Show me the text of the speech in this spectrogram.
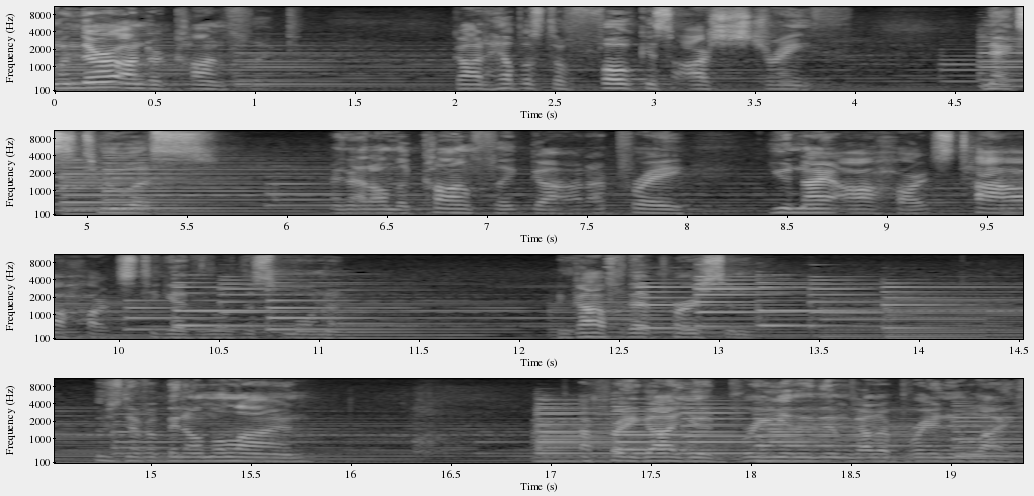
when they're under conflict. God, help us to focus our strength next to us and not on the conflict, God. I pray, unite our hearts, tie our hearts together, Lord, this morning. And God, for that person who's never been on the line, I pray, God, you'd breathe in them, God, a brand new life.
